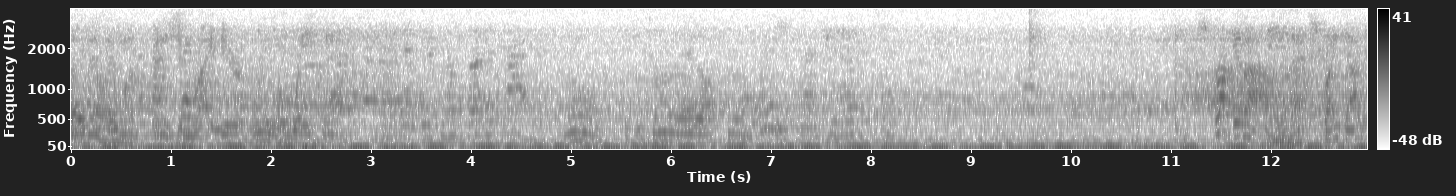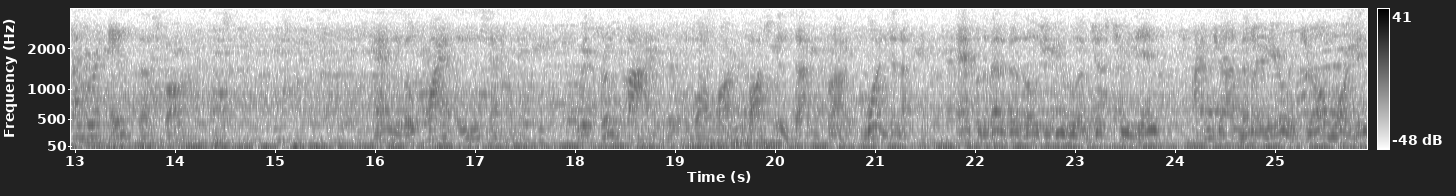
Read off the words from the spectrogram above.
Let's see if they want to finish him right here or waste one. I said, there's no bug at that. No, did you turn the light off now? Wait, you have a check. Struck it out. That's strikeout number eight thus far. And they go quietly this afternoon. We're through five here at the ballpark. Boston's out in front, one to nothing. And for the benefit of those of you who have just tuned in, I'm Jon Miller here with Joe Morgan,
